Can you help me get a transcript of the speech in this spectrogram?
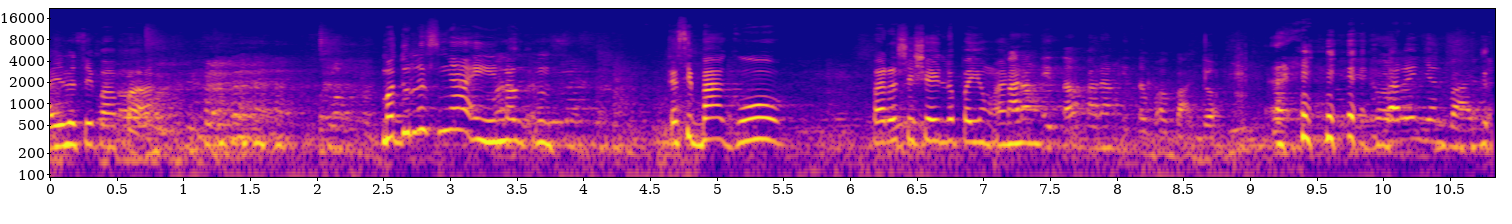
Ayun na si Papa. Madulas nga eh. Nag... Kasi bago. Para si Shiloh pa yung ano. Parang ito, parang ito ba bago? Parang yan bago.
